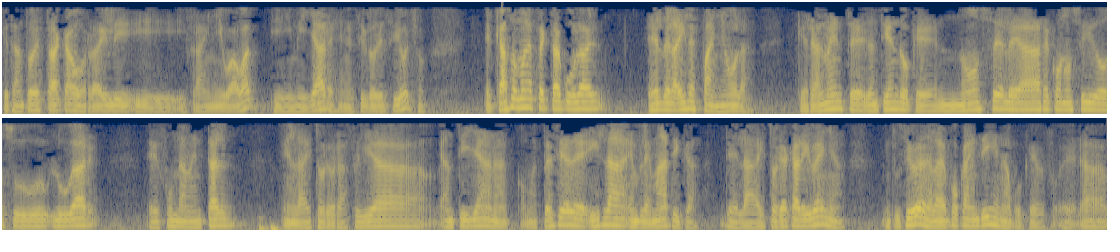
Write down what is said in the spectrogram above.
que tanto destaca O'Reilly y, y Fraín y y Millares en el siglo XVIII. El caso más espectacular es el de la isla española, que realmente yo entiendo que no se le ha reconocido su lugar eh, fundamental en la historiografía antillana como especie de isla emblemática de la historia caribeña, inclusive desde la época indígena, porque era,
